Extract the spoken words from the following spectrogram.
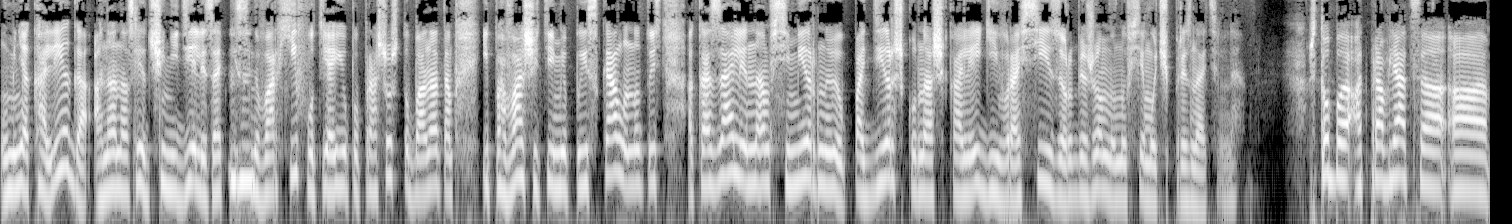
у меня коллега, она на следующей неделе записана mm-hmm. в архив, вот я ее попрошу, чтобы она там и по вашей теме поискала, ну, то есть оказали нам всемирную поддержку наши коллеги и в России, и за рубежом, и мы всем очень признательны. Чтобы отправляться а,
